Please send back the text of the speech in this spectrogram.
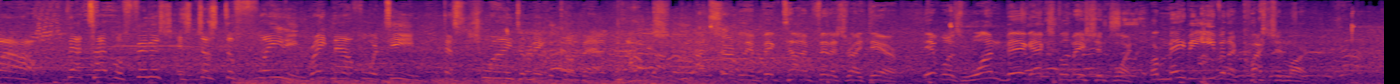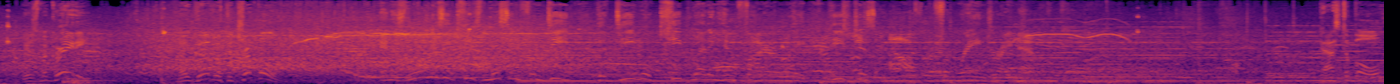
Wow, that type of finish is just deflating right now for a team that's trying to make a comeback. That's certainly a big-time finish right there. It was one big exclamation point, or maybe even a question mark. Here's McGrady. No good with the triple. And as long as he keeps missing from deep, the D will keep letting him fire away. He's just off from range right now. Pass to Bol.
